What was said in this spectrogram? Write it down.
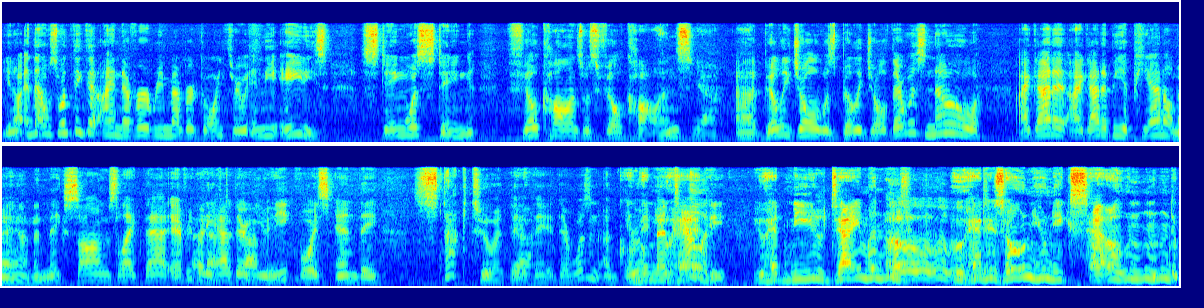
You know, and that was one thing that I never remembered going through in the '80s. Sting was Sting. Phil Collins was Phil Collins. Yeah. Uh, Billy Joel was Billy Joel. There was no. I gotta, I gotta be a piano man and make songs like that. Everybody had their copy. unique voice, and they stuck to it. They, Yeah. they, there wasn't a group mentality. You had, you had Neil Diamond, Oh. who had his own unique sound,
